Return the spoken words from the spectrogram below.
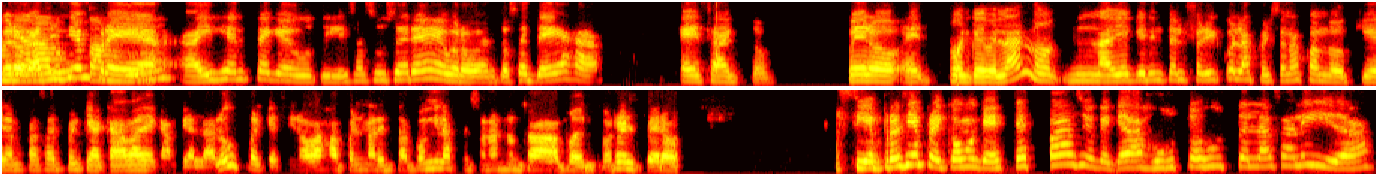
pero casi siempre hay gente que utiliza su cerebro, entonces deja, exacto, pero eh, porque verdad no nadie quiere interferir con las personas cuando quieren pasar porque acaba de cambiar la luz porque si no vas a formar el tapón y las personas nunca van a poder correr pero siempre siempre hay como que este espacio que queda justo justo en la salida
